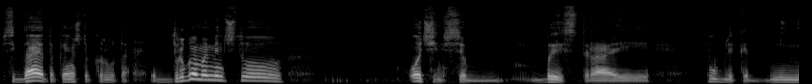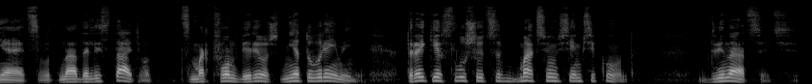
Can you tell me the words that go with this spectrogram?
всегда это, конечно, круто. Другой момент, что очень все быстро и публика меняется. Вот надо листать. Вот смартфон берешь, нету времени. Треки слушаются максимум 7 секунд. 12.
